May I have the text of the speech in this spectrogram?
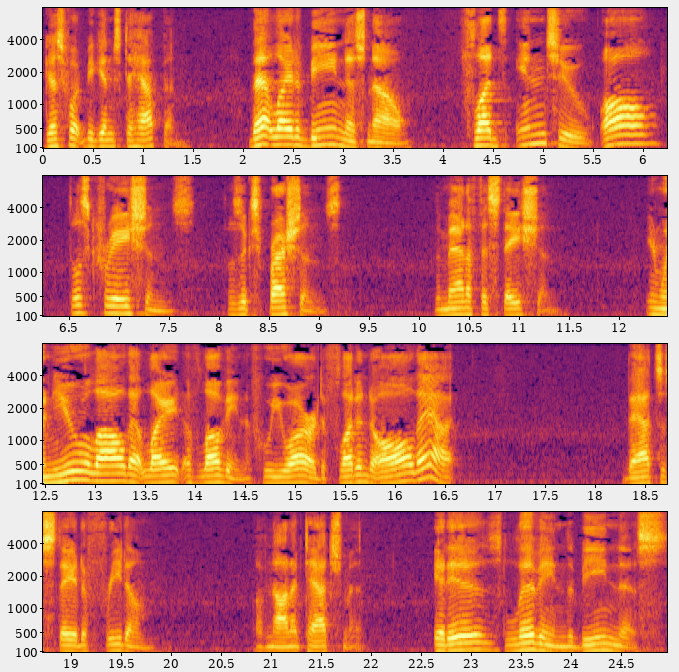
guess what begins to happen? That light of beingness now floods into all those creations those expressions, the manifestation. And when you allow that light of loving, of who you are, to flood into all that, that's a state of freedom, of non attachment. It is living the beingness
